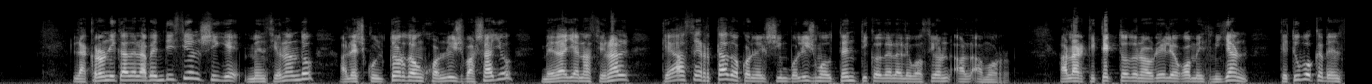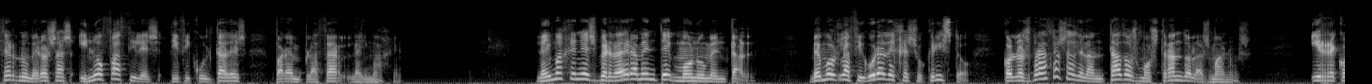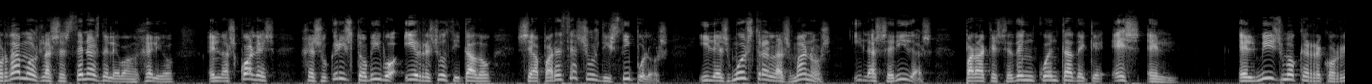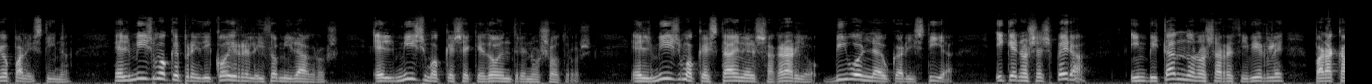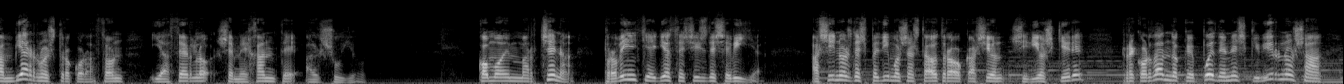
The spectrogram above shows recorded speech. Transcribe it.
La crónica de la bendición sigue mencionando al escultor don Juan Luis Vasallo, medalla nacional, que ha acertado con el simbolismo auténtico de la devoción al amor al arquitecto don Aurelio Gómez Millán, que tuvo que vencer numerosas y no fáciles dificultades para emplazar la imagen. La imagen es verdaderamente monumental. Vemos la figura de Jesucristo, con los brazos adelantados mostrando las manos. Y recordamos las escenas del Evangelio en las cuales Jesucristo vivo y resucitado se aparece a sus discípulos y les muestra las manos y las heridas para que se den cuenta de que es Él el mismo que recorrió Palestina, el mismo que predicó y realizó milagros, el mismo que se quedó entre nosotros, el mismo que está en el sagrario, vivo en la Eucaristía, y que nos espera, invitándonos a recibirle para cambiar nuestro corazón y hacerlo semejante al suyo. Como en Marchena, provincia y diócesis de Sevilla, Así nos despedimos hasta otra ocasión, si Dios quiere, recordando que pueden escribirnos a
